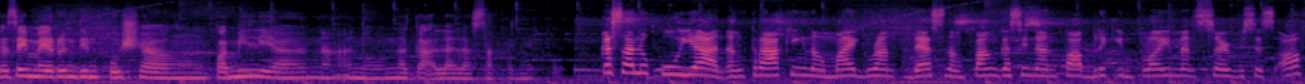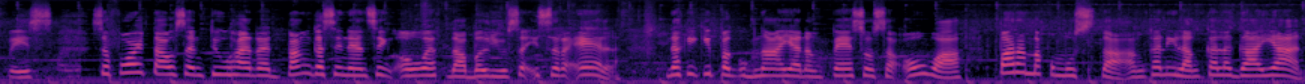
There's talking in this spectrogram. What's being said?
kasi mayroon din po siyang pamilya na ano nag-aalala sa kanya po. Kasalukuyan ang tracking ng Migrant Desk ng Pangasinan Public Employment Services Office sa 4,200 Pangasinensing OFW sa Israel. Nakikipag-ugnayan ang peso sa OWA para makumusta ang kanilang kalagayan.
